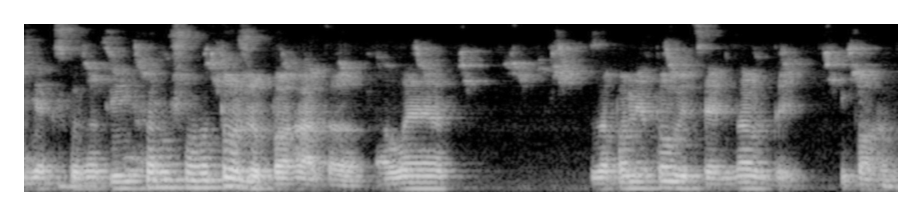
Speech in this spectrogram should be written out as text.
як сказати, і хорошого теж багато, але запам'ятовується, як завжди, і погано.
